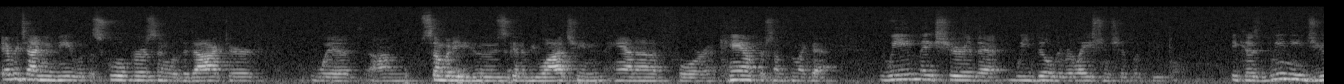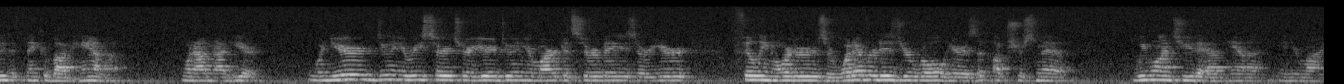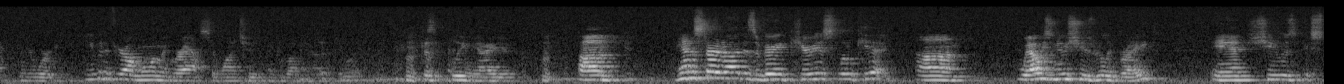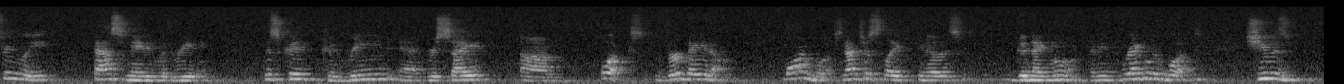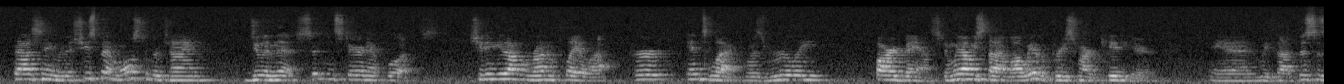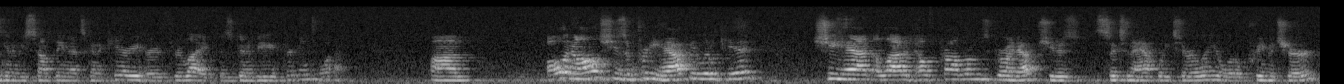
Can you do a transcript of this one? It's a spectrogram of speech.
every time we meet with a school person, with a doctor, with um, somebody who's going to be watching Hannah for a camp or something like that, we make sure that we build a relationship with people. Because we need you to think about Hannah when I'm not here. When you're doing your research or you're doing your market surveys or you're filling orders or whatever it is your role here as Upsher Smith, we want you to have Hannah in your mind when you're working. Even if you're out mowing the grass, I want you to think about Hannah. Because believe me, I do. Um, Hannah started out as a very curious little kid. Um, we always knew she was really bright, and she was extremely fascinated with reading. This kid could read and recite um, books verbatim, long books, not just like, you know, this Goodnight Moon. I mean, regular books. She was fascinated with it. She spent most of her time doing this, sitting and staring at books. She didn't get out and run and play a lot. Her intellect was really far advanced. And we always thought, well, we have a pretty smart kid here. And we thought this is going to be something that's going to carry her through life. This is going to be her intellect. Um, all in all, she's a pretty happy little kid. She had a lot of health problems growing up. She was six and a half weeks early, a little premature.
